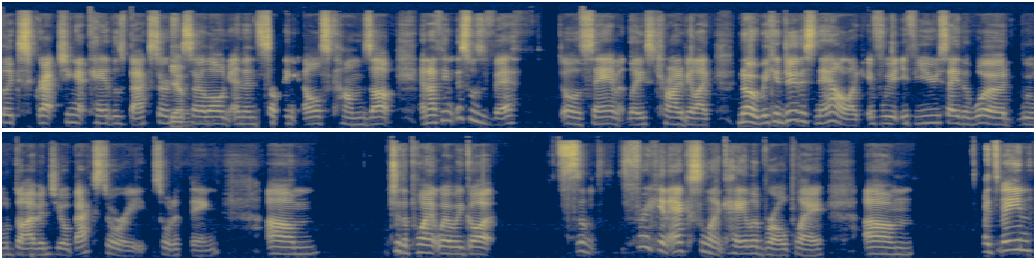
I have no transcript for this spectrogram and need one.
like scratching at Caleb's backstory Yep. for so long and then something else comes up. And I think this was Veth or Sam at least trying to be like, no, we can do this now. Like if we if you say the word, we'll dive into your backstory sort of thing. Um to the point where we got some freaking excellent Caleb roleplay. Um it's been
